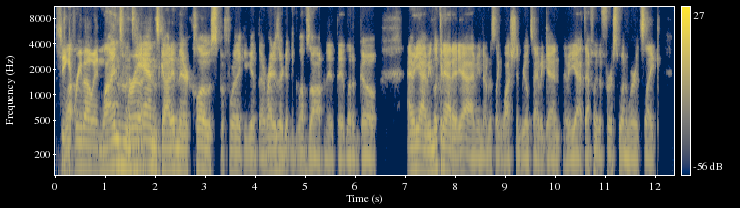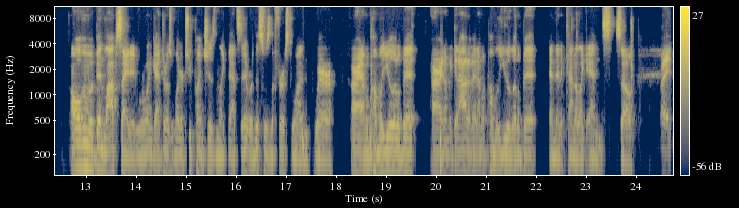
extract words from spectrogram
seeing if Li- Revo and linesman's Maroon. hands got in there close before they could get the right as they're getting the gloves off and they they let him go. I mean, yeah, I mean, looking at it, yeah, I mean, I'm just like watching it in real time again. I mean, yeah, definitely the first one where it's like all of them have been lopsided, where one guy throws one or two punches and like that's it. Where this was the first one where, all right, I'm gonna pummel you a little bit. All right, I'm gonna get out of it. I'm gonna pummel you a little bit, and then it kind of like ends. So right.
